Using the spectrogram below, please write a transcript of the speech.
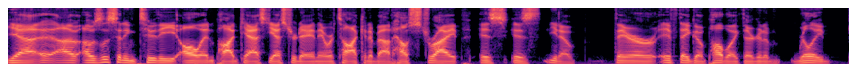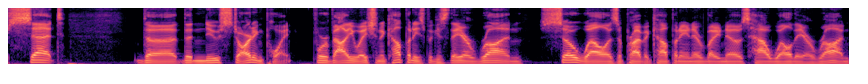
yeah, I, I, was listening to the All In podcast yesterday, and they were talking about how Stripe is is you know they're if they go public, they're going to really set the the new starting point for valuation of companies because they are run so well as a private company, and everybody knows how well they are run.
